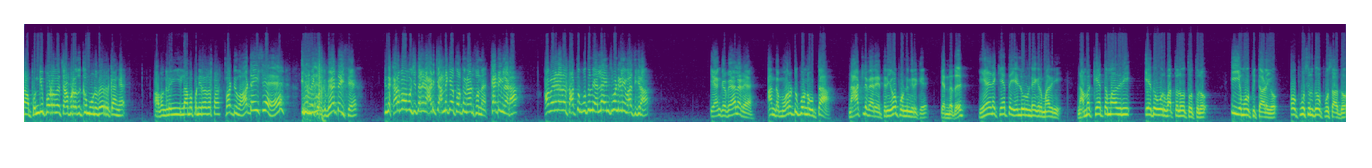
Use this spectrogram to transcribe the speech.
நான் பொங்கி போடுறத சாப்பிடுறதுக்கு மூணு பேர் இருக்காங்க. அவங்களையும் இல்லாம பண்ணிடாதப்பா பட் வாட் ஐ சே இன்னைக்கு உனக்கு வேட்டை சே இந்த கரப்பாம்பூச்சி தலையில அடிச்சு அன்னைக்கே துரத்துங்கடான்னு சொன்னேன். கேட்டீங்களாடா? அவன் என்ன தத்து புத்துன்னு எல்லா இன்ஸ்ட்ருமெண்ட்களையும் வாசிக்கிறான்? எங்க வேலர அந்த முரட்டு பொண்ணு விட்டா நாட்டுல வேற எத்தனையோ பொண்ணுங்க இருக்கு. என்னது? ஏழைக்கேத்த எள்ளூருண்டேங்கிற மாதிரி நமக்கேத்த மாதிரி ஏதோ ஒரு வத்தலோ தொத்தலோ ஈயமோ பித்தாளையோ ஓ பூசுனதோ பூசாதோ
